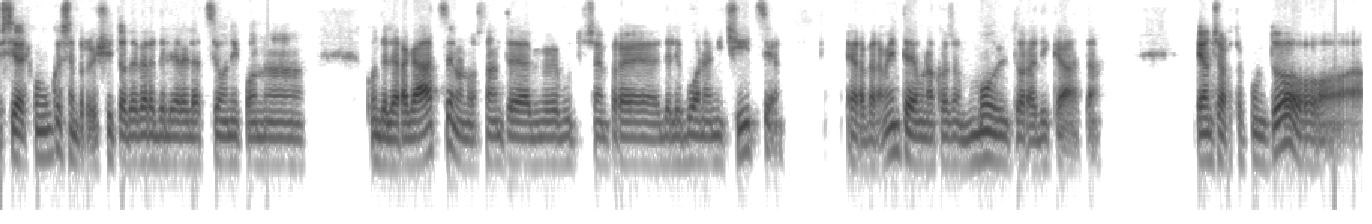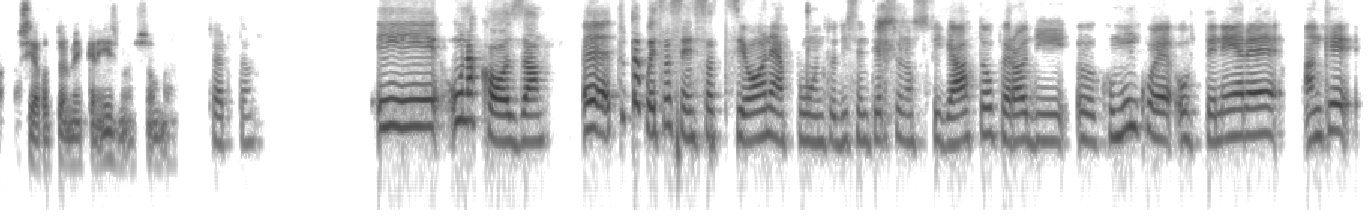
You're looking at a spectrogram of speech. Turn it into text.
sia comunque sempre riuscito ad avere delle relazioni con, con delle ragazze, nonostante abbia avuto sempre delle buone amicizie, era veramente una cosa molto radicata. E a un certo punto si è rotto il meccanismo, insomma. Certo. E una cosa, eh, tutta questa sensazione appunto di sentirsi uno sfigato, però di eh, comunque ottenere anche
